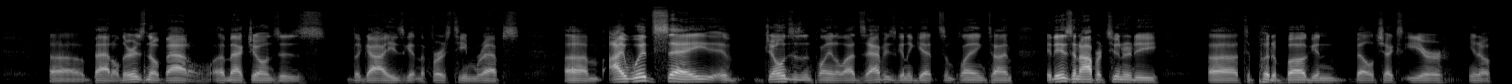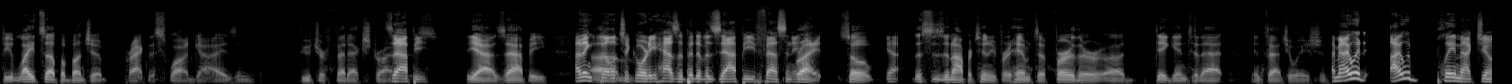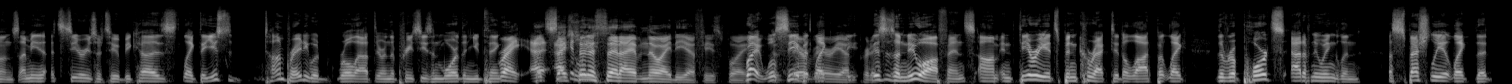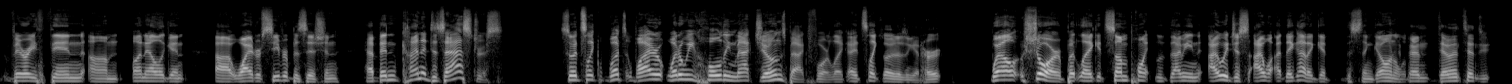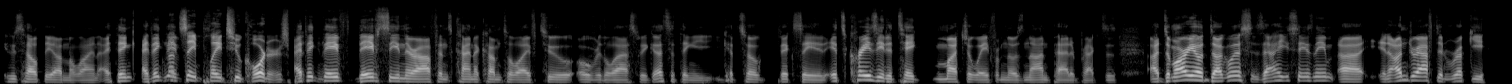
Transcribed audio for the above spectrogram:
uh, battle, there is no battle. Uh, Mac Jones is the guy. He's getting the first team reps. Um, I would say if Jones isn't playing a lot, Zappe's going to get some playing time. It is an opportunity uh, to put a bug in Belichick's ear. You know, if he lights up a bunch of practice squad guys and future FedEx drivers. Zappe. Yeah, Zappe. I think Belichick Um, already has a bit of a zappy fascination. Right. So Yeah. this is an opportunity for him to further uh, dig into that infatuation. I mean, I would I would play Mac Jones. I mean, a series or two because like they used to. Tom Brady would roll out there in the preseason more than you'd think. right but I, I should have said I have no idea if he's playing Right, we'll see. But like, this is a new offense. Um, in theory, it's been corrected a lot. But like the reports out of New England, especially at like the very thin, um, unelegant uh, wide receiver position, have been kind of disastrous. So it's like, what? Why? Are, what are we holding Mac Jones back for? Like, it's like, so he doesn't get hurt. Well, sure, but like at some point, I mean, I would just, I they got to get this thing going a little. bit. Depend- who's healthy on the line. I think. I think I'm they've. say play two quarters. I think they've they've seen their offense kind of come to life too over the last week. That's the thing. You, you get so fixated. It's crazy to take much away from those non-padded practices. Uh, Demario Douglas is that how you say his name? Uh, an undrafted rookie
